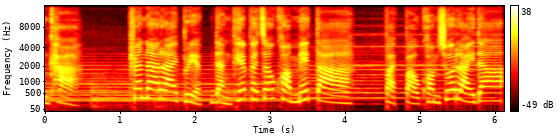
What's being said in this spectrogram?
งค่ะ พระนารายเปรียบดั่งเทพเจ้าความเมตตา ปัดเป่าความชั่วร้ายได้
